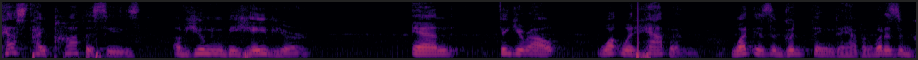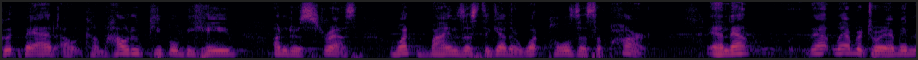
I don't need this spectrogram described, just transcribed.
test hypotheses of human behavior and figure out what would happen. What is a good thing to happen? What is a good bad outcome? How do people behave under stress? What binds us together? What pulls us apart? And that, that laboratory, I mean,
